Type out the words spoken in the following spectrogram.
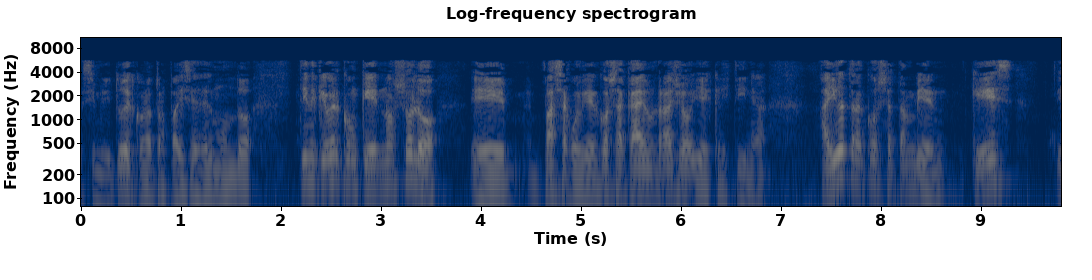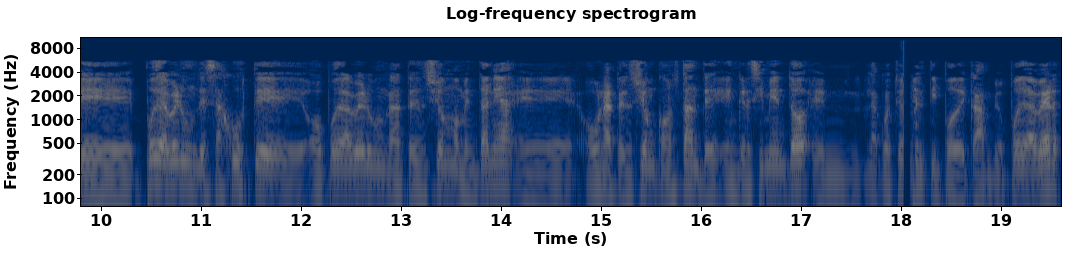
similitudes con otros países del mundo, tiene que ver con que no solo eh, pasa cualquier cosa, cae un rayo y es Cristina. Hay otra cosa también, que es eh, puede haber un desajuste o puede haber una tensión momentánea eh, o una tensión constante en crecimiento en la cuestión del tipo de cambio. Puede haber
